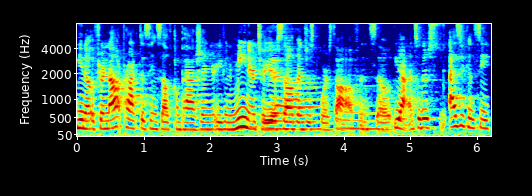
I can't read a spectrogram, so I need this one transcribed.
you know if you're not practicing self-compassion you're even meaner to yeah. yourself and just worse off and so yeah and so there's as you can see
